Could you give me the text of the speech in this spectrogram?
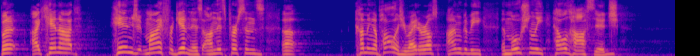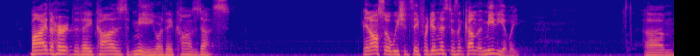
But I cannot hinge my forgiveness on this person's uh, coming apology, right? Or else I'm going to be emotionally held hostage by the hurt that they caused me or they've caused us. And also, we should say forgiveness doesn't come immediately. Um,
